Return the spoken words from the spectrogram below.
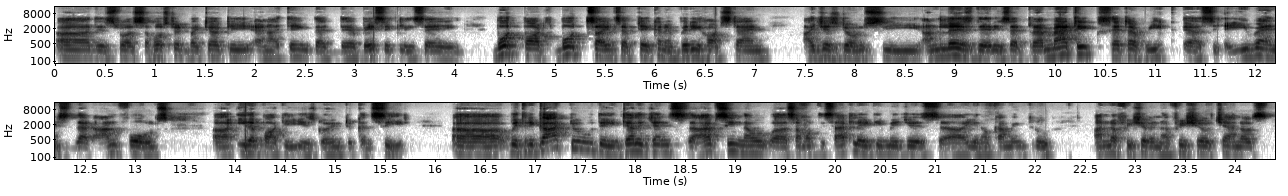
Uh, this was hosted by Turkey, and I think that they're basically saying both parts, both sides have taken a very hard stand. I just don't see, unless there is a dramatic set of uh, events that unfolds, uh, either party is going to concede. Uh, with regard to the intelligence, I've seen now uh, some of the satellite images, uh, you know, coming through unofficial and official channels.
